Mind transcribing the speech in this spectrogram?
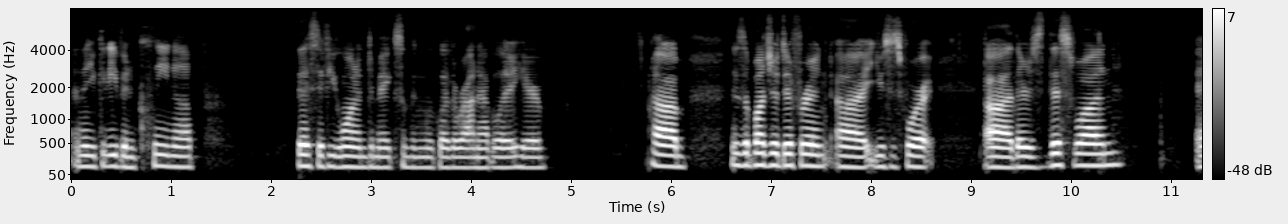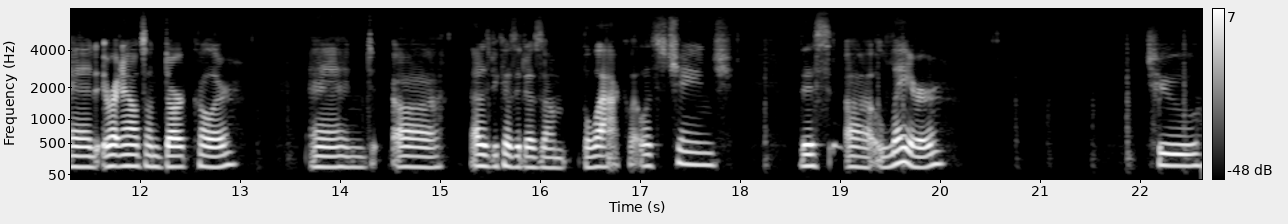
And then you can even clean up this if you wanted to make something look like a rotten apple right here. Um, there's a bunch of different uh, uses for it. Uh, there's this one, and right now it's on dark color, and uh, that is because it is um, black. But let's change this uh, layer to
